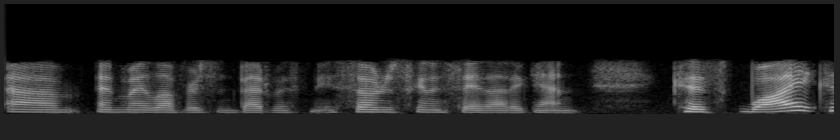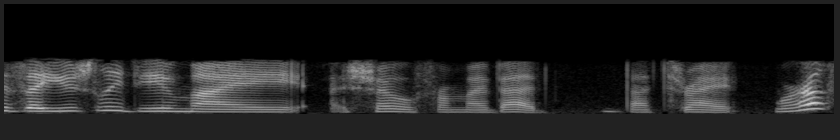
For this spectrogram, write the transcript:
um, and my lover's in bed with me. So I'm just going to say that again. Cuz why? Cuz I usually do my show from my bed. That's right. Where else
